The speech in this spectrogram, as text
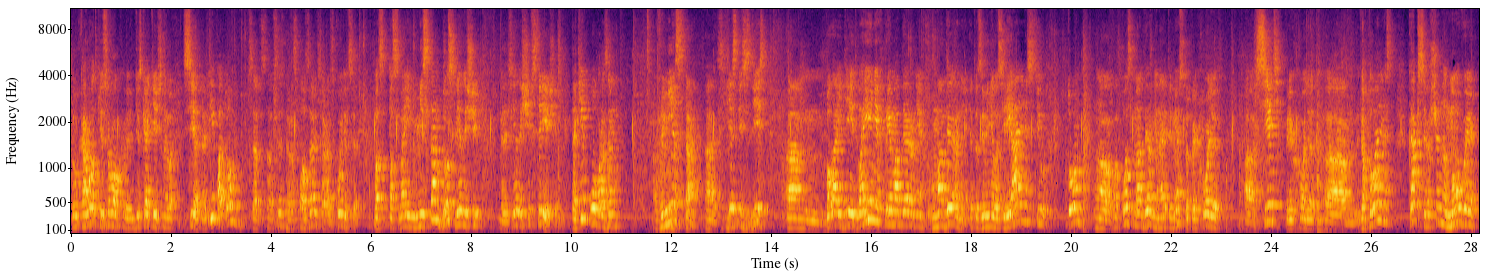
ну, короткий срок э, дискотечного сета, и потом, соответственно, расползаются, расходятся по, по своим местам до следующей, до следующей встречи. Таким образом, вместо, а, если здесь была идея творения в премодерне, в модерне это заменилось реальностью, то а, в постмодерне на это место приходит а, сеть, приходит виртуальность, как совершенно новые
